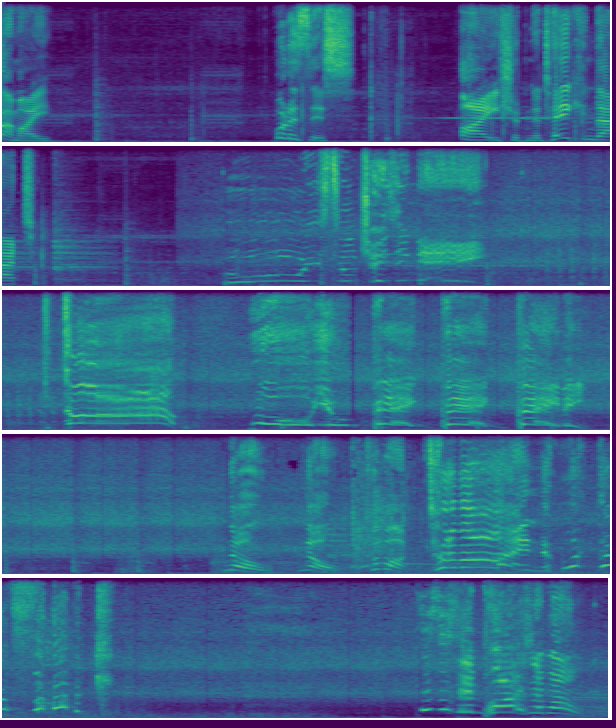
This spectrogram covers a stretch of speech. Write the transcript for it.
Where am I? What is this? I shouldn't have taken that. Ooh, he's still chasing me! Oh! Oh, you big, big baby! No, no, come on, come on! What the fuck? This is impossible!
